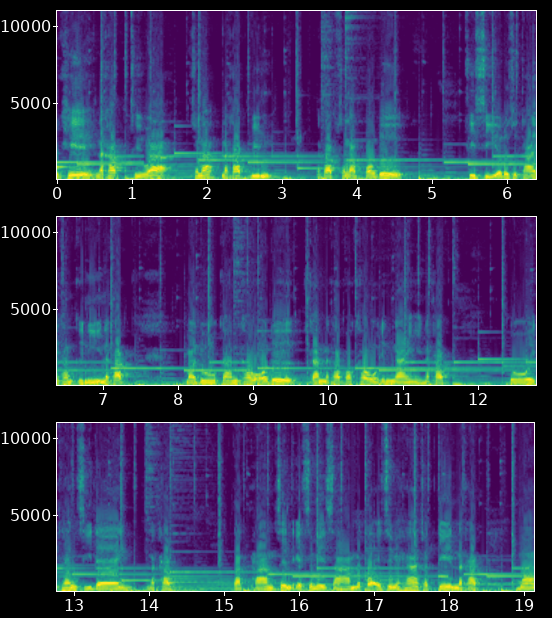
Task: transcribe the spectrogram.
โอเคนะครับ ถือว่าชนะนะครับวินนะครับสำหรับออเดอร์ที่4ออเดอร์สุดท้ายค่ำคืนนี้นะครับ มาดูการเข้าออเดอร์กันนะครับว่าเข้ายังไงนะครับ โดยแท่งสีแดงนะครับ ตัดผ่านเส้น SMA 3แล้วก็ SMA 5ชัดเจนนะครับ มอง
